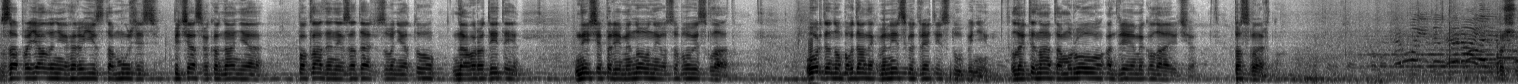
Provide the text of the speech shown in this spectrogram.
За проявлені героїзм та мужність під час виконання покладених задач в зоні АТО нагородити нижче перейменований особовий склад. Орденом Богдана Хмельницького третій ступені, лейтенанта МРО Андрія Миколаївича. Посмертно прошу.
